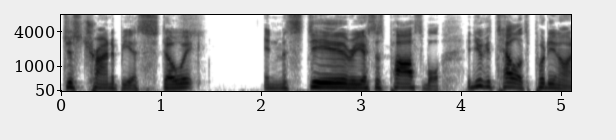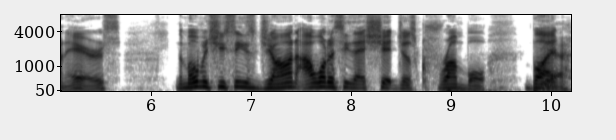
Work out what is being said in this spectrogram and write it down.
just trying to be as stoic and mysterious as possible, and you could tell it's putting on airs. The moment she sees Jon, I want to see that shit just crumble. But yeah.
